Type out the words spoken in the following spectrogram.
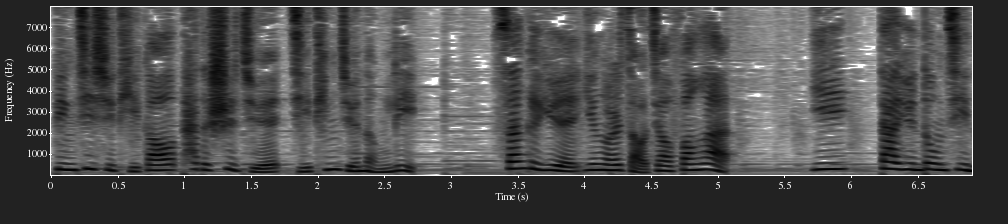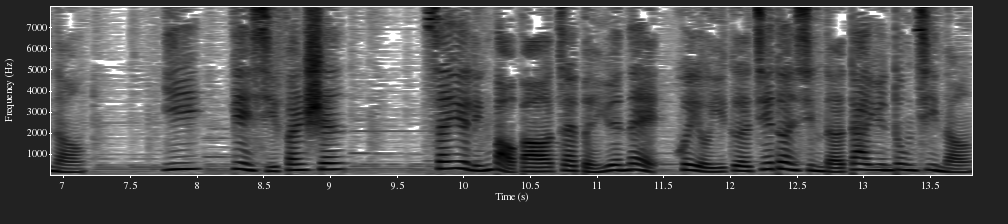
并继续提高他的视觉及听觉能力。三个月婴儿早教方案：一大运动技能，一练习翻身。三月龄宝宝在本月内会有一个阶段性的大运动技能，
